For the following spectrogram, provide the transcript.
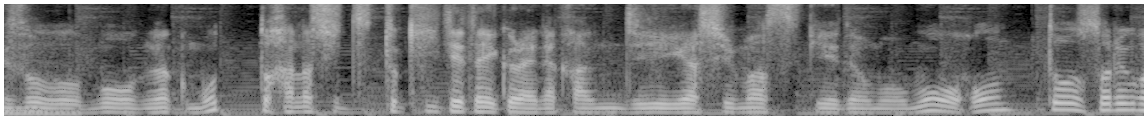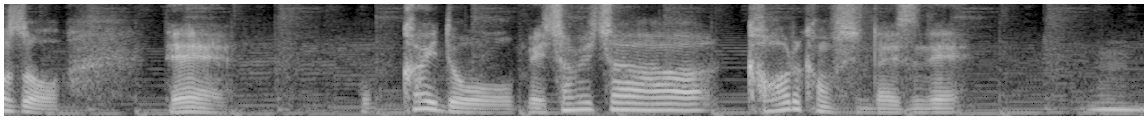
うんそう、もうなんかもっと話ずっと聞いてたいくらいな感じがしますけども、もう本当それこそ、ね、北海道めちゃめちゃ変わるかもしれないですね。うん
